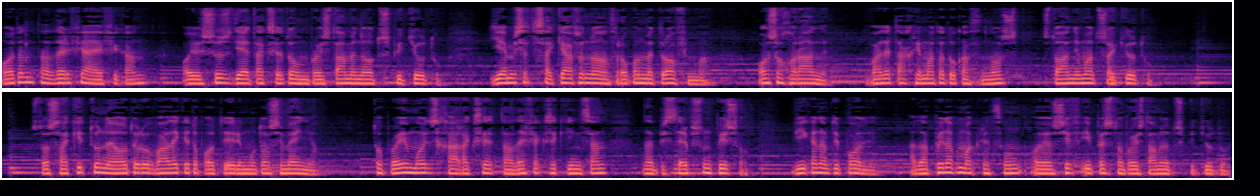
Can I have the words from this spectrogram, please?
Όταν τα αδέρφια έφυγαν, ο Ιησούς διέταξε τον προϊστάμενο του σπιτιού του. Γέμισε τα σακιά αυτών των ανθρώπων με τρόφιμα. Όσο χωράνε, βάλε τα χρήματα του καθενός στο άνοιγμα του σακιού του. Στο σακί του νεότερου βάλε και το ποτήρι μου το ασημένιο. Το πρωί μόλις χάραξε, τα αδέρφια ξεκίνησαν να επιστρέψουν πίσω. Βγήκαν από την πόλη, αλλά πριν απομακρυνθούν, ο Ιωσήφ είπε στον προϊστάμενο του σπιτιού του:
